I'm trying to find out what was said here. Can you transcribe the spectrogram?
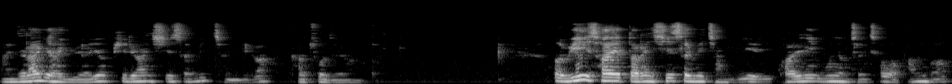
안전하게 하기 위하여 필요한 시설 및 장비가 갖추어져야 합니다. 어, 위 사에 따른 시설 및 장비의 관리 운영 절차와 방법,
